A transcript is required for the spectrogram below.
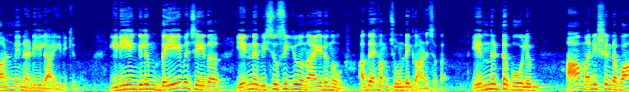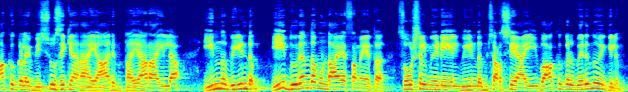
മണ്ണിനടിയിലായിരിക്കുന്നു. ഇനിയെങ്കിലും ദയവ് ചെയ്ത് എന്നെ വിശ്വസിക്കുമെന്നായിരുന്നു അദ്ദേഹം ചൂണ്ടിക്കാണിച്ചത്. എന്നിട്ട് പോലും ആ മനുഷ്യന്റെ വാക്കുകളെ വിശ്വസിക്കാനായി ആരും തയ്യാറായില്ല. ഇന്ന് വീണ്ടും ഈ ദുരന്തമുണ്ടായ സമയത്ത് സോഷ്യൽ മീഡിയയിൽ വീണ്ടും ചർച്ചയായി ഈ വാക്കുകൾ വരുന്നുവെങ്കിലും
